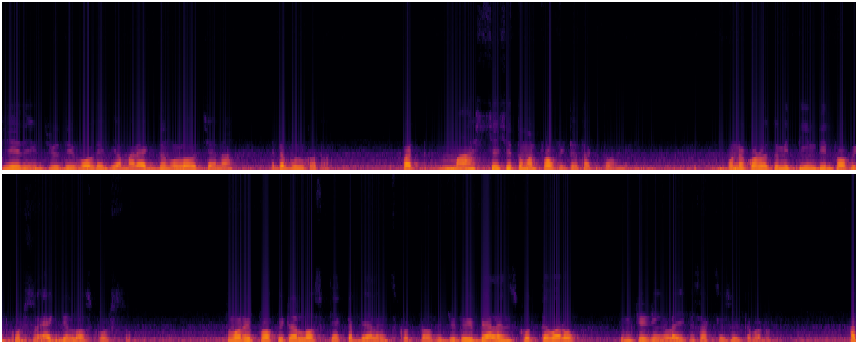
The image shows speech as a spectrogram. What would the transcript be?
যে যদি বলে যে আমার একদিনও লস যায় না, এটা ভুল কথা। বাট মাস শেষে তোমার প্রফিটে থাকতে হবে। মনে করো তুমি তিন দিন প্রফিট করছ, একদিন লস করছ। তোমার ওই প্রফিট আর লসকে একটা ব্যালেন্স করতে হবে। যদি ওই ব্যালেন্স করতে পারো, তুমি ট্রেডিং লাইফে সাকসেস হইতে পারো। আর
